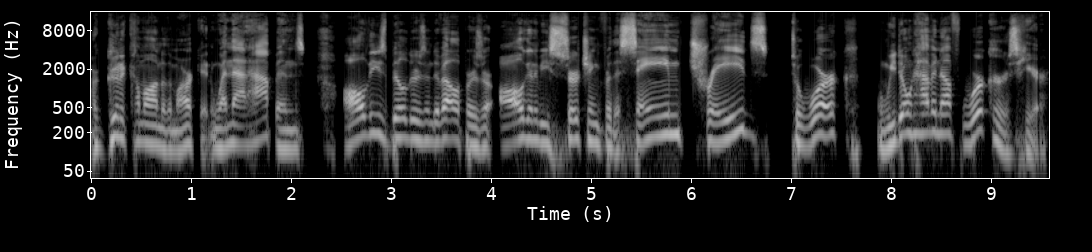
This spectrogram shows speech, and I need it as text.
are going to come onto the market. And when that happens, all these builders and developers are all going to be searching for the same trades to work. And we don't have enough workers here.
